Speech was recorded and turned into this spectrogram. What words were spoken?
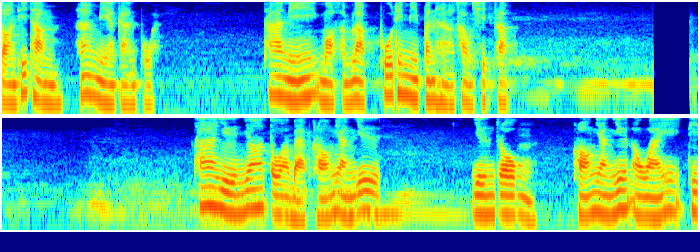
ตอนที่ทำห้ามมีอาการปวด ท่านี้เหมาะสำหรับผู้ที่มีปัญหาเข่าชิดครับถ้ายืนย่อตัวแบบคล้องยางยืด ยืนตรง คล้องยางยืดเอาไว้ที่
